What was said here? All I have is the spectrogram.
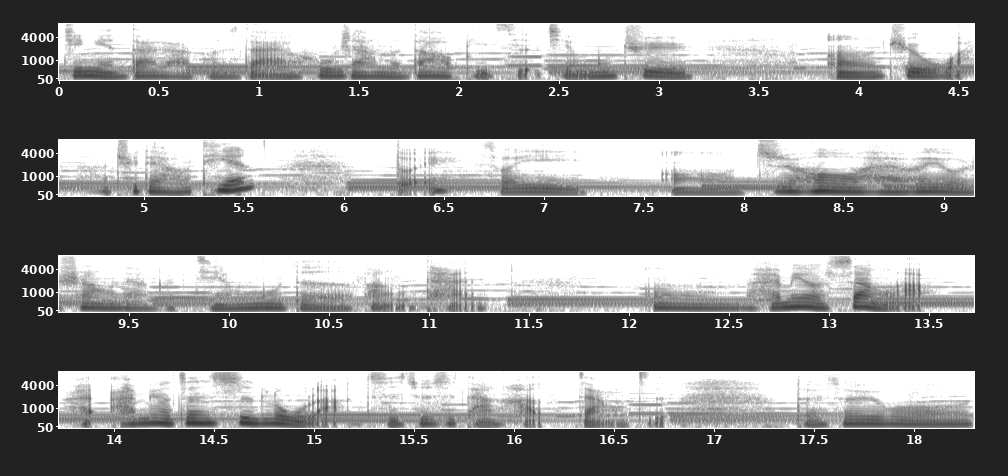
今年大家都是在互相的到彼此的节目去，嗯，去玩啊，去聊天，对，所以嗯，之后还会有上两个节目的访谈，嗯，还没有上啦，还没有正式录啦，其实就是谈好这样子，对，所以我。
